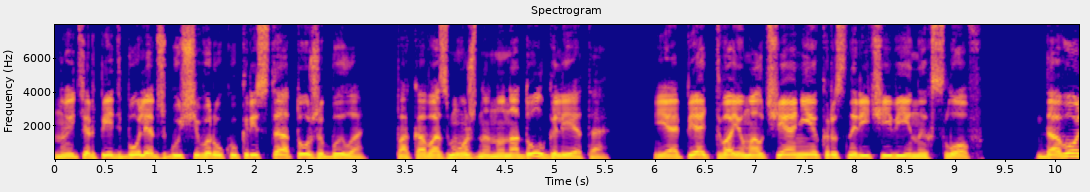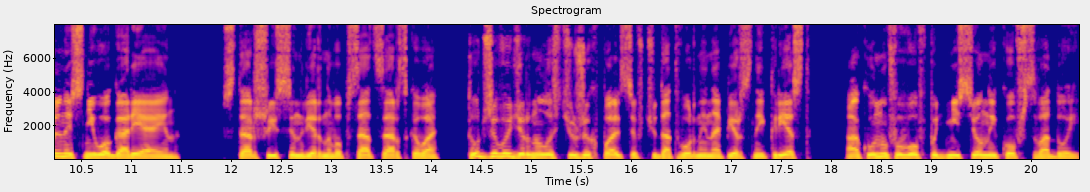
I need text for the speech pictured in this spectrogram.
Но и терпеть боль от жгущего руку креста тоже было. Пока возможно, но надолго ли это? И опять твое молчание красноречивее иных слов. Довольно с него, Горяин. Старший сын верного пса царского тут же выдернул из чужих пальцев чудотворный наперстный крест, окунув его в поднесенный ковш с водой.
